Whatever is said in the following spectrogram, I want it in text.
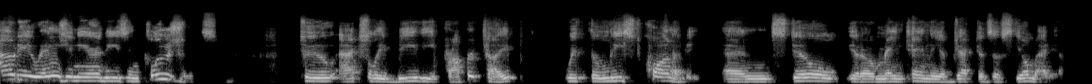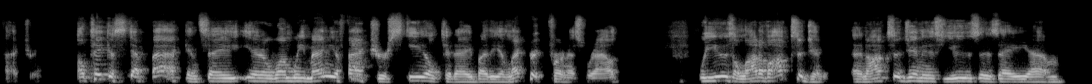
how do you engineer these inclusions to actually be the proper type with the least quantity and still, you know, maintain the objectives of steel manufacturing? I'll take a step back and say, you know, when we manufacture steel today by the electric furnace route, we use a lot of oxygen and oxygen is used as a um,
